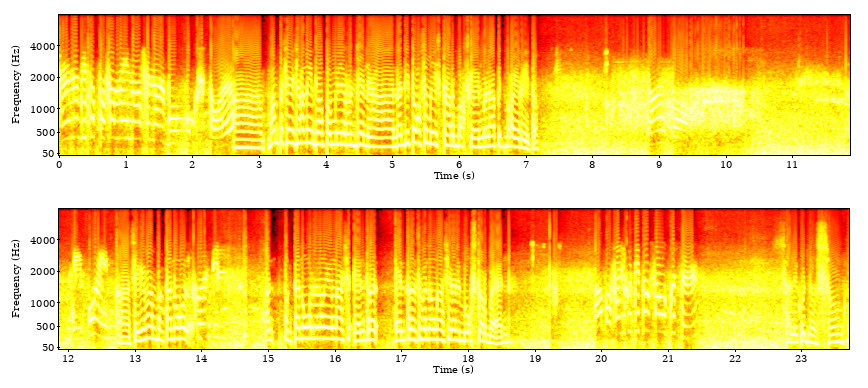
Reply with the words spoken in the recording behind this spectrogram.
Sir, nandito po sa may National Bookstore. Ah, ma'am, pasensya ka na hindi ako familiar dyan. Ah, nandito ako sa may Starbucks ngayon. Malapit ba kayo rito? Starbucks. Hindi po eh. Ah, sige ma'am, pagtanong ko, Golden. An, pagtanong ko na lang yung nasi- entra- entrance ba ng National Bookstore ba yan? Opo, sa likod dito ang Sogo, sir. Sa likod ng Sogo.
